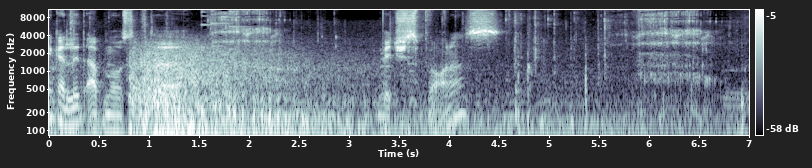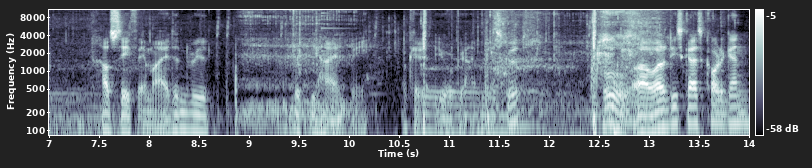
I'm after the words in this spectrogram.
Think I lit up most of the witch spawners. How safe am I? I didn't really look behind me. Okay, you were behind me, that's good. Oh, uh, what are these guys called again?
